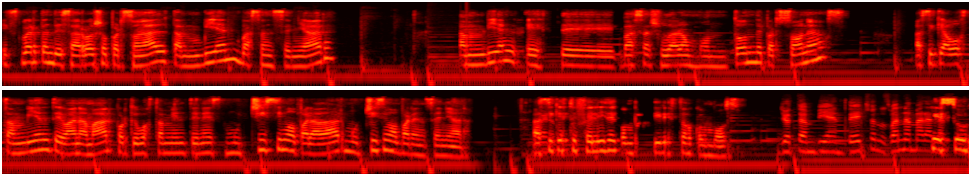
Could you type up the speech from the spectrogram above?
experta en desarrollo personal también vas a enseñar, también este, vas a ayudar a un montón de personas, así que a vos también te van a amar porque vos también tenés muchísimo para dar, muchísimo para enseñar. Así Bueno. que estoy feliz de compartir esto con vos. Yo también. De hecho, nos van a amar a Que, sur-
